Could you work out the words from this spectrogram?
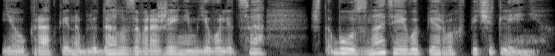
Я украдкой наблюдала за выражением его лица, чтобы узнать о его первых впечатлениях.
